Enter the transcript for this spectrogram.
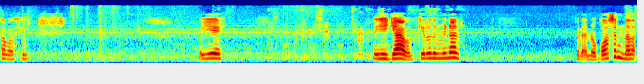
Gel. Oye, Nos volveremos a encontrar en... oye, ya, quiero terminar. Espera, no puedo hacer nada.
